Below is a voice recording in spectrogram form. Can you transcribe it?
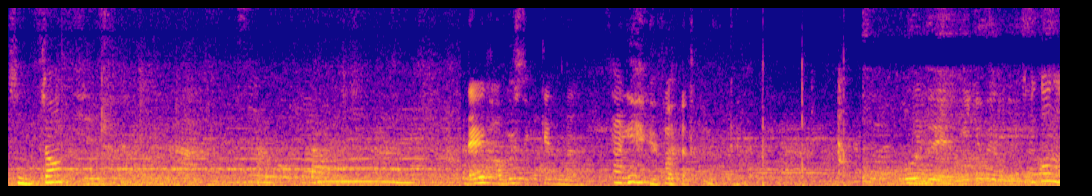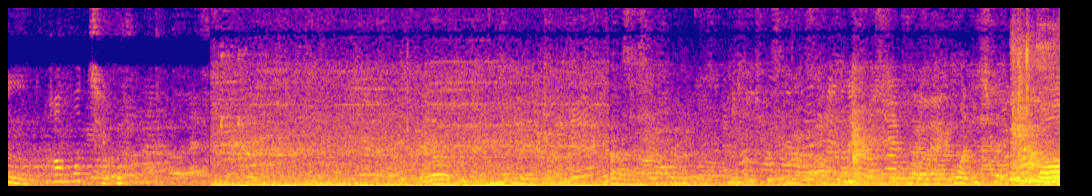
진짜? 내일 가볼 수 있겠나? 상의해봐야 되는데. 이거는 하우머치고 와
